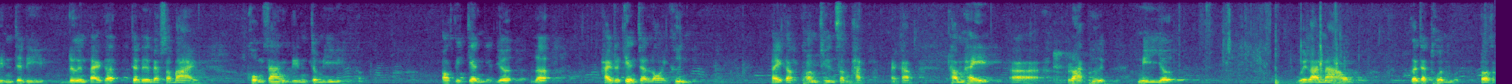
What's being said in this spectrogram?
ดินจะดีเดินไปก็จะเดินแบบสบาย โครงสร้างดินจะมีออกซิเจน เยอะและไฮโดรเจนจะลอยขึ้น ไปกับความชื้นสัมผัสนะครับทำให้รากพืชมีเยอะเวลาหนาว ก็จะทนต่อส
